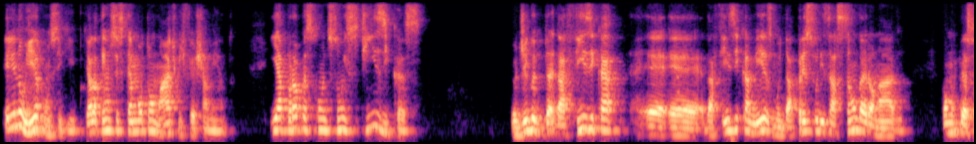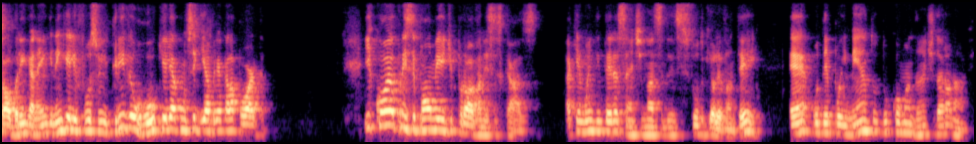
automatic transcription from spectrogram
Ele não ia conseguir, porque ela tem um sistema automático de fechamento. E as próprias condições físicas, eu digo da, da física, é, é, da física mesmo, e da pressurização da aeronave, como o pessoal brinca, nem, nem que ele fosse um incrível Hulk, ele ia conseguir abrir aquela porta. E qual é o principal meio de prova nesses casos? Aqui é muito interessante, nesse estudo que eu levantei, é o depoimento do comandante da aeronave.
